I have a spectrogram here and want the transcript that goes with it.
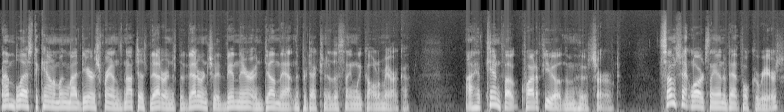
I'm blessed to count among my dearest friends not just veterans, but veterans who have been there and done that in the protection of this thing we call America. I have kinfolk, quite a few of them, who have served. Some spent largely uneventful careers,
